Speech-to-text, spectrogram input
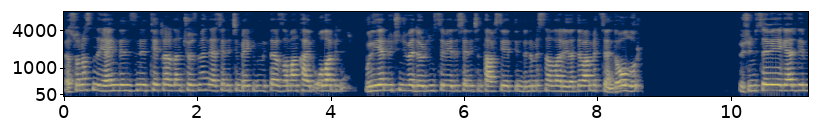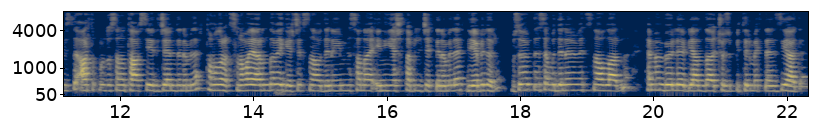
ya sonrasında yayın denizini tekrardan çözmen ya senin için belki bir miktar zaman kaybı olabilir. Bunun yerine 3. ve 4. seviyede senin için tavsiye ettiğim deneme sınavlarıyla devam etsen de olur. Üçüncü seviyeye geldiğimizde artık burada sana tavsiye edeceğim denemeler tam olarak sınav ayarında ve gerçek sınav deneyimini sana en iyi yaşatabilecek denemeler diyebilirim. Bu sebepten sen bu deneme sınavlarını hemen böyle bir anda çözüp bitirmekten ziyade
